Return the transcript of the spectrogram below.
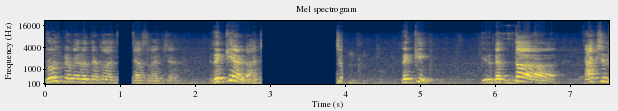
డ్రోన్ కెమెరాతో ఎట్లా చేస్తారు హత్య? రెక్కి అంట హత్య రెక్కి. ఇది పెద్ద ఫ్యాక్షన్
